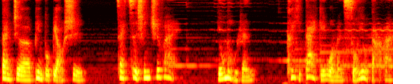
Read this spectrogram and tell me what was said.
但这并不表示，在自身之外有某人可以带给我们所有答案。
